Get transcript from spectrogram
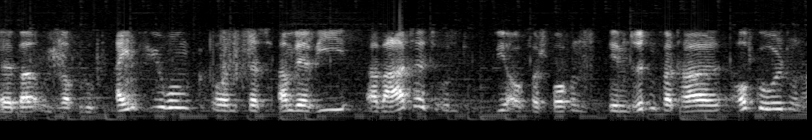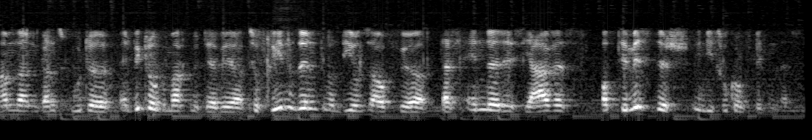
äh, bei unserer Produkteinführung und das haben wir wie erwartet und wie auch versprochen im dritten Quartal aufgeholt und haben dann ganz gute Entwicklung gemacht, mit der wir zufrieden sind und die uns auch für das Ende des Jahres optimistisch in die Zukunft blicken lässt.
